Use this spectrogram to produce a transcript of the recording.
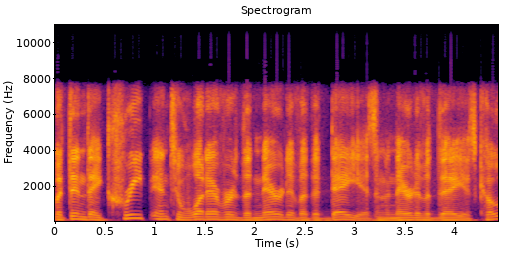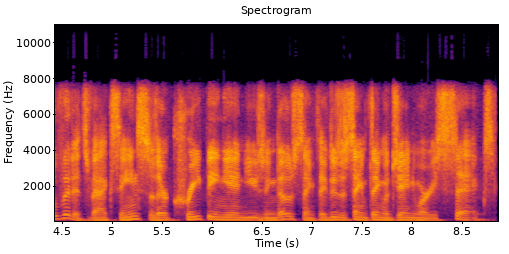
but then they creep into whatever the narrative of the day is. And the narrative of the day is COVID, it's vaccines. So they're creeping in using those things. They do the same thing with January 6th.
